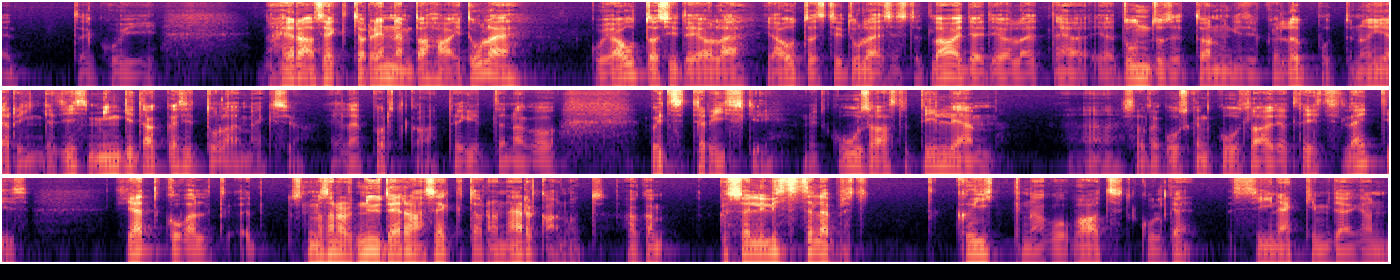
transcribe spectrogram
et kui noh, erasektor ennem taha ei tule, kui autosid ei ole ja autosid ei tule, sest et laadijaid ei ole, et ja, ja tundus, et ongi niisugune lõputu nõiaring ja siis mingid hakkasid tulema, eks ju, ja Leport ka, tegite nagu, võtsite riski. nüüd kuus aastat hiljem, äh, sada kuuskümmend kuus laadijat Eestis-Lätis, jätkuvalt, sest ma saan aru, et nüüd erasektor on ärganud, aga kas see oli lihtsalt sellepärast, et kõik nagu vaatasid, kuulge, siin äkki midagi on?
